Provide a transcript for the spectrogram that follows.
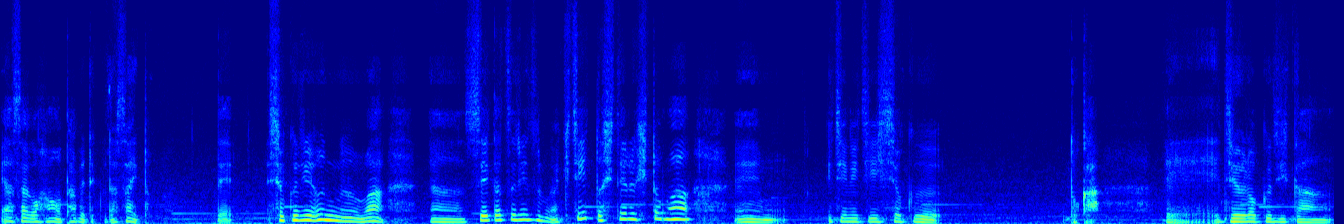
朝ごはんを食べてくださいと。で食事云々は生活リズムがきちっとしてる人が、えー、1日1食とか、えー、16時間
